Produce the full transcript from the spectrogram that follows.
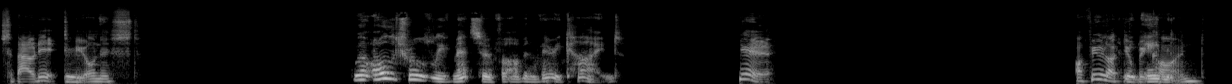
That's about it, to be Hmm. honest. Well, all the trolls we've met so far have been very kind. Yeah. I feel like they'll be Amy- kind.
